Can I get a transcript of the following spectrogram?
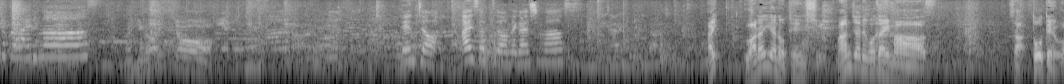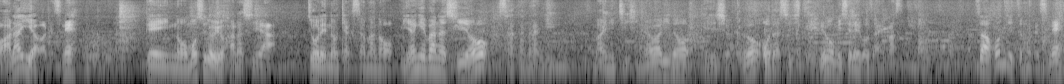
食入ります。はい、日替わり長。店長挨拶お願いします。はい、笑い屋の店主マンジャでございます。さあ当店笑い屋はですね店員の面白いお話や常連のお客様の土産話を魚に毎日日替わりの定食をお出ししているお店でございます。さあ本日もですね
